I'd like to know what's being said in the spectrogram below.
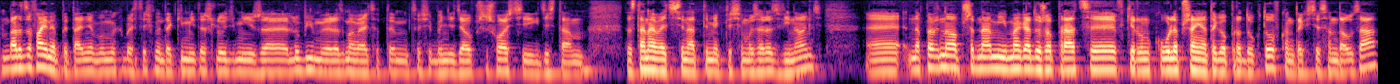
y, bardzo fajne pytanie, bo my chyba jesteśmy takimi też ludźmi, że lubimy rozmawiać o tym, co się będzie działo w przyszłości i gdzieś tam zastanawiać się nad tym, jak to się może rozwinąć. E, Na pewno przed nami mega dużo pracy w kierunku ulepszenia tego produktu w kontekście Sandauza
